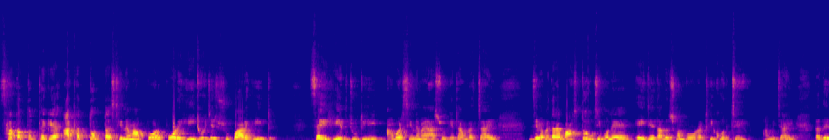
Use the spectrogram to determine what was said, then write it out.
সাতাত্তর থেকে আটাত্তরটা সিনেমা পর পর হিট হয়েছে সুপার হিট সেই হিট জুটি আবার সিনেমায় আসুক, এটা আমরা চাই। যেভাবে তারা বাস্তব জীবনে এই যে তাদের সম্পর্কটা ঠিক হচ্ছে, আমি চাই তাদের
